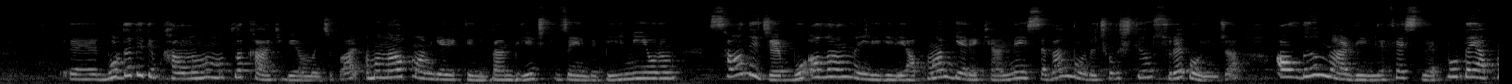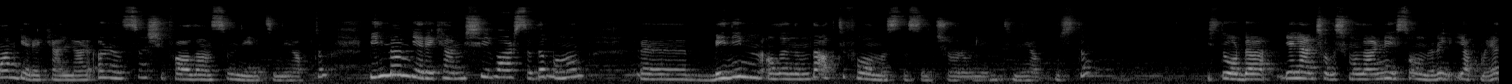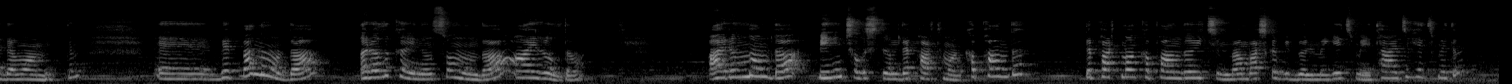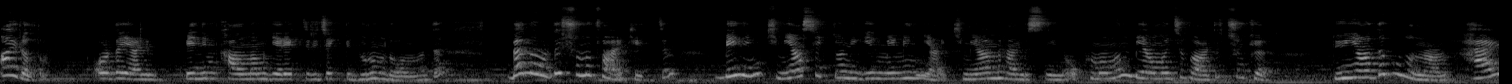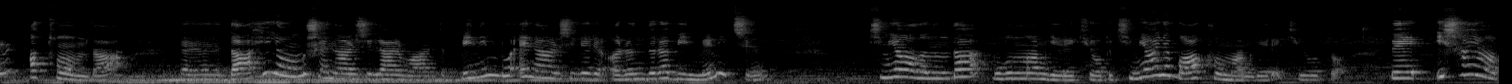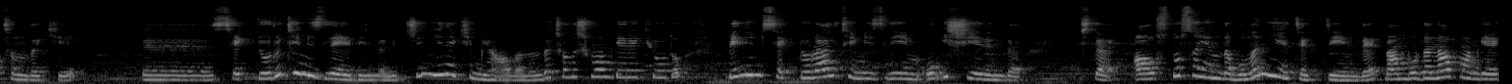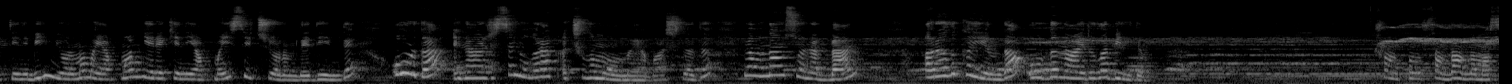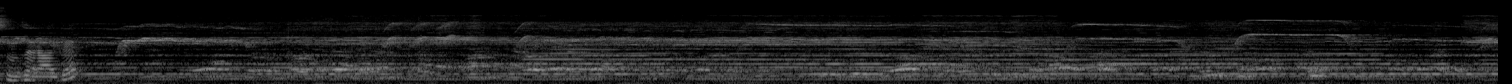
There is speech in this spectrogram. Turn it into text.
Ee, burada dedim kalmamın mutlaka ki bir amacı var ama ne yapmam gerektiğini ben bilinç düzeyinde bilmiyorum. Sadece bu alanla ilgili yapmam gereken neyse ben burada çalıştığım süre boyunca aldığım verdiğim nefesle burada yapmam gerekenler arınsın, şifalansın niyetini yaptım. Bilmem gereken bir şey varsa da bunun e, benim alanımda aktif olmasını seçiyorum niyetini yapmıştım. İşte orada gelen çalışmalar neyse onları yapmaya devam ettim. E, ve ben orada Aralık ayının sonunda ayrıldım. Ayrılmam da benim çalıştığım departman kapandı Departman kapandığı için ben başka bir bölüme geçmeyi tercih etmedim. Ayrıldım. Orada yani benim kalmamı gerektirecek bir durum da olmadı. Ben orada şunu fark ettim. Benim kimya sektörüne girmemin yani kimya mühendisliğini okumamın bir amacı vardı. Çünkü dünyada bulunan her atomda e, dahil olmuş enerjiler vardı. Benim bu enerjileri arındırabilmem için kimya alanında bulunmam gerekiyordu. Kimya ile bağ kurmam gerekiyordu. Ve iş hayatındaki e, sektörü temizleyebilmem için yine kimya alanında çalışmam gerekiyordu. Benim sektörel temizliğim o iş yerinde işte Ağustos ayında buna niyet ettiğimde ben burada ne yapmam gerektiğini bilmiyorum ama yapmam gerekeni yapmayı seçiyorum dediğimde Orada enerjisel olarak açılım olmaya başladı ve ondan sonra ben Aralık ayında oradan ayrılabildim. Şu an konuşsam da anlamazsınız herhalde.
